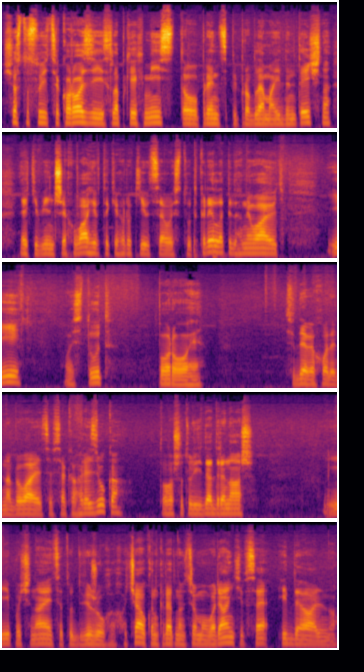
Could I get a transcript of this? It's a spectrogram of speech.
Що стосується корозії і слабких місць, то в принципі проблема ідентична, як і в інших вагів таких років. Це ось тут крила підгнивають і ось тут пороги. Сюди виходить, набивається всяка грязюка, того що тут йде дренаж. І починається тут двіжуха. Хоча конкретно в цьому варіанті все ідеально.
